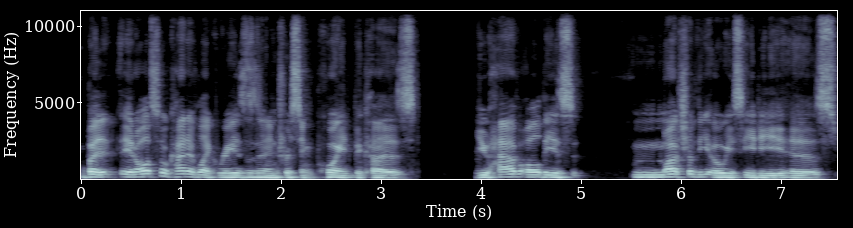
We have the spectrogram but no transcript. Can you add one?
But it also kind of like raises an interesting point because you have all these much of the oecd is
